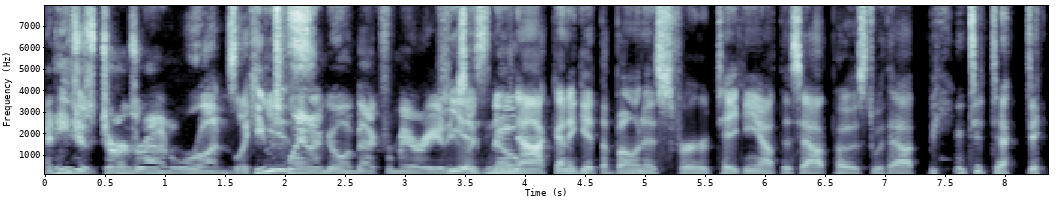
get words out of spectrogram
and he just turns around and runs. Like he was is- planning on going back for Mary, and He he's is like, no, not going to get the bonus for taking out this outpost without being detected.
